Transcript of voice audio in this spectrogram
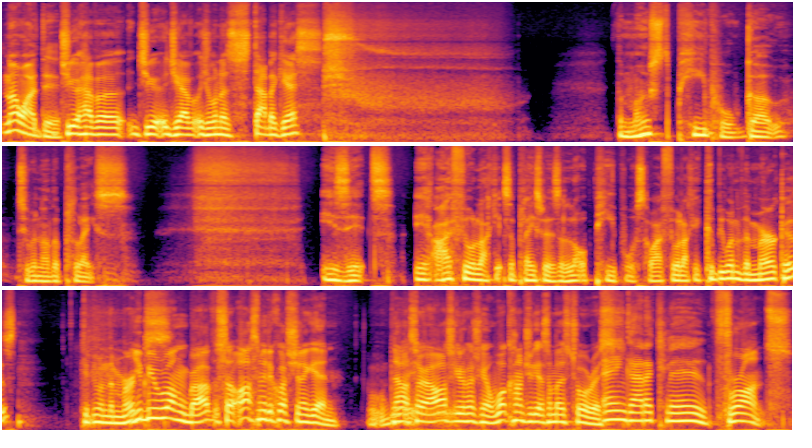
No idea. Do you have a do you do you have do you want to stab a guess? The most people go to another place. Is it? Yeah, I feel like it's a place where there's a lot of people, so I feel like it could be one of the Americas. Could be one of the Mercs. You'd be wrong, bruv. So ask me the question again. No, sorry, I'll ask you the question again. What country gets the most tourists? Ain't got a clue. France.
